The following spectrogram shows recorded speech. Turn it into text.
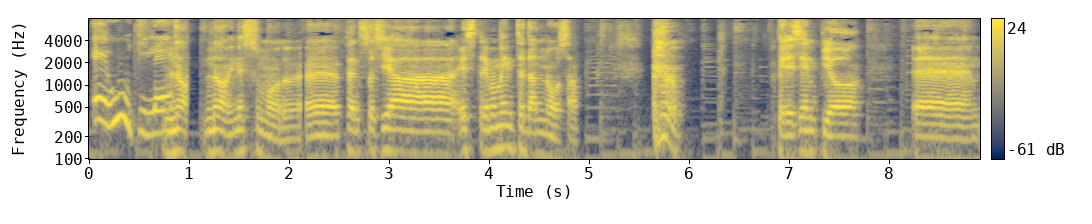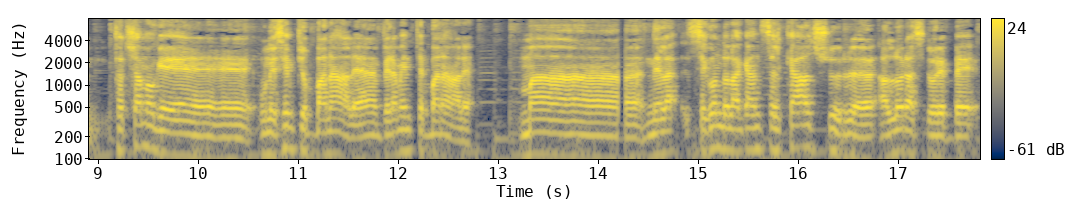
è utile? No, no, in nessun modo. Eh, penso sia estremamente dannosa. per esempio, eh, facciamo che un esempio banale, eh, veramente banale, ma nella, secondo la cancel culture eh, allora si dovrebbe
